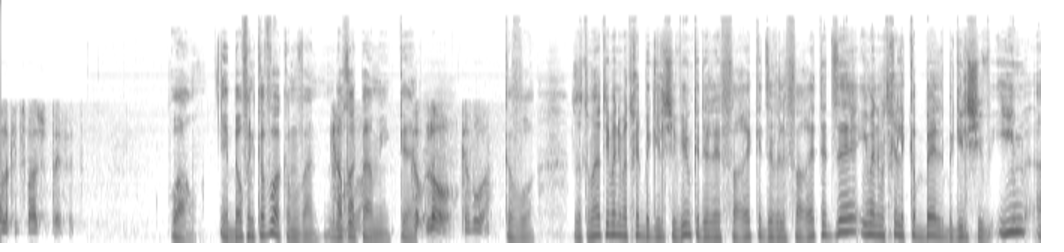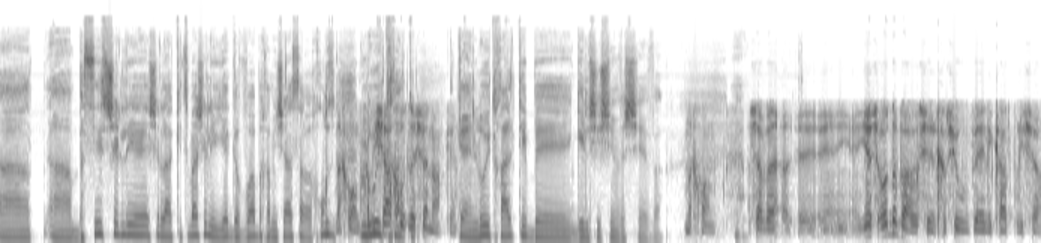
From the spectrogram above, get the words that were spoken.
על הקצבה השוטפת. וואו. אה, באופן קבוע כמובן, לא קבוע. לא חד פעמי. כן. לא, קבוע. קבוע. זאת אומרת, אם אני מתחיל בגיל 70 כדי לפרק את זה ולפרט את זה, אם אני מתחיל לקבל בגיל 70, הבסיס שלי, של הקצבה שלי יהיה גבוה ב-15%. נכון, 5% התחלתי, לשנה, כן. כן, לו התחלתי בגיל 67. נכון. עכשיו, אה, אה, יש עוד דבר שחשוב לקראת פרישה.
